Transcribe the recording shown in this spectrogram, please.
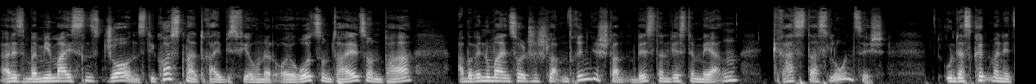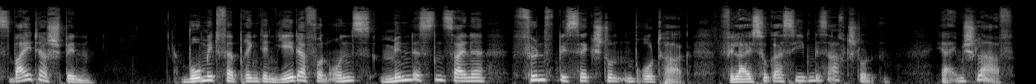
Ja, das sind bei mir meistens Jordans. Die kosten halt drei bis vierhundert Euro zum Teil, so ein paar. Aber wenn du mal in solchen Schlappen drin gestanden bist, dann wirst du merken, krass, das lohnt sich. Und das könnte man jetzt weiterspinnen. Womit verbringt denn jeder von uns mindestens seine fünf bis sechs Stunden pro Tag? Vielleicht sogar sieben bis acht Stunden. Ja, im Schlaf.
